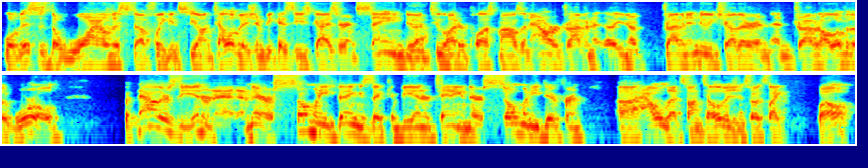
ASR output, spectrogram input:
Well, this is the wildest stuff we can see on television because these guys are insane doing Yeah. 200 plus miles an hour, driving, uh, you know, driving into each other and, and driving all over the world. But now there's the internet, and there are so many things that can be entertaining. There's so many different uh, outlets on television. So it's like, well,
